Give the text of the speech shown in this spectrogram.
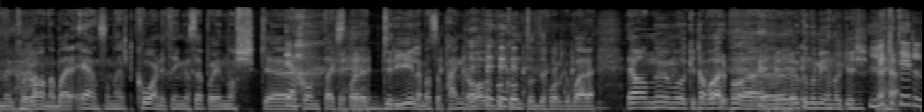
under korona, bare er en sånn helt corny ting å se på i norsk eh, Ja. kontekst. Bare dryle masse penger over på kontoen til folk og bare Ja, nå må dere ta vare på eh, økonomien deres. Lykke til!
